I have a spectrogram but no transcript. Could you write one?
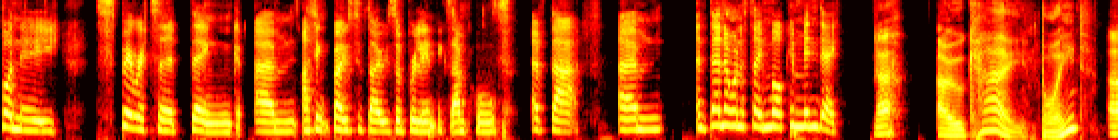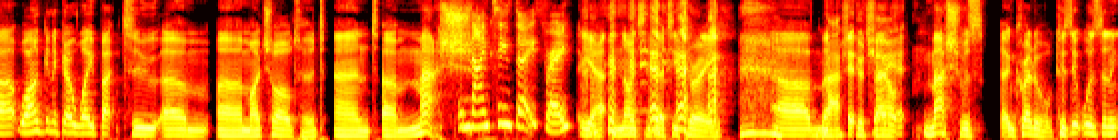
funny spirited thing. Um i think both of those are brilliant examples of that. Um and then i want to say mork and mindy. Ah, Okay, Boyd. uh, well, I'm going to go way back to um, uh, my childhood and um, MASH. in 1933 yeah, in 1933. Um, Mash, it- good shout. Mash was incredible because it was an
